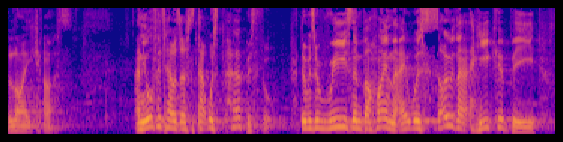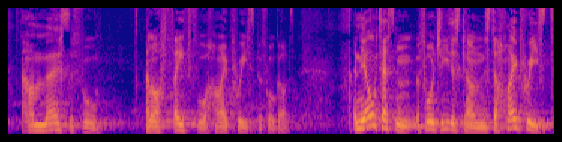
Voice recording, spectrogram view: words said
like us. And the author tells us that was purposeful. There was a reason behind that. It was so that he could be our merciful and our faithful high priest before God. In the Old Testament, before Jesus comes, the high priest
